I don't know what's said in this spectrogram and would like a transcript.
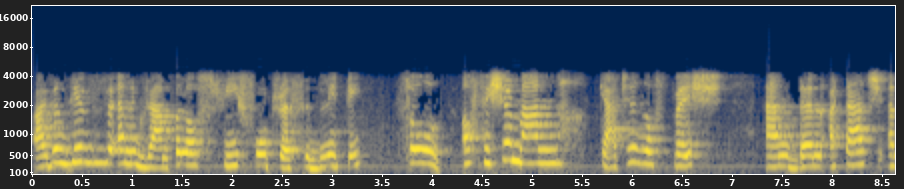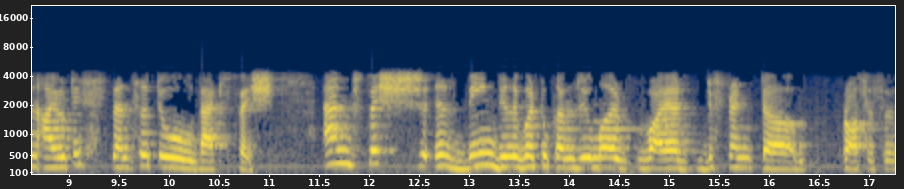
I will give an example of seafood traceability. So a fisherman catches a fish and then attach an IoT sensor to that fish. And fish is being delivered to consumer via different uh, processes.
